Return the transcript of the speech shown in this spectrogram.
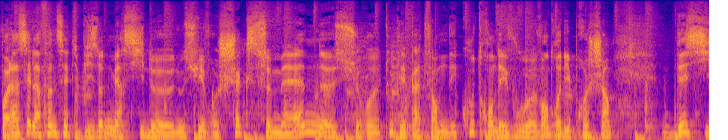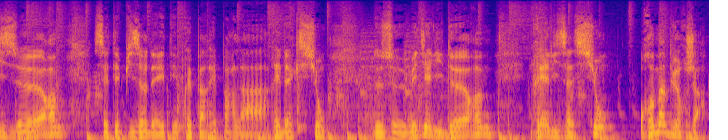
Voilà, c'est la fin de cet épisode. Merci de nous suivre chaque semaine sur euh, toutes les plateformes d'écoute. Rendez-vous euh, vendredi prochain dès 6h. Cet épisode a été préparé par la rédaction de The Media Leader. Réalisation Romain Burja.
